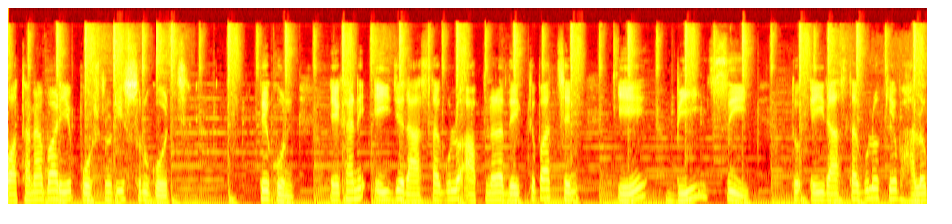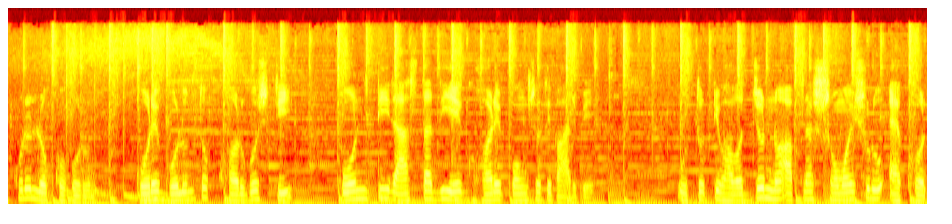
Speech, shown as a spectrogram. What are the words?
কথা না বাড়িয়ে প্রশ্নটি শুরু করছি। দেখুন, এখানে এই যে রাস্তাগুলো আপনারা দেখতে পাচ্ছেন এ বি সি তো এই রাস্তাগুলোকে ভালো করে লক্ষ্য করুন। করে বলুন তো খরগোশটি কোনটি রাস্তা দিয়ে ঘরে পৌঁছতে পারবে? উত্তরটি ভাবার জন্য আপনার সময় শুরু এখন।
